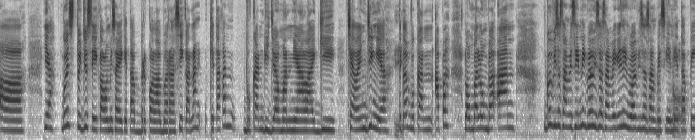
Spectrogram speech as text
uh, ya gue setuju sih kalau misalnya kita berkolaborasi karena kita kan bukan di zamannya lagi challenging ya. Iya. Kita bukan apa lomba-lombaan. Gue bisa sampai sini, gue bisa sampai gini, gue bisa sampai sini. Betul. Tapi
